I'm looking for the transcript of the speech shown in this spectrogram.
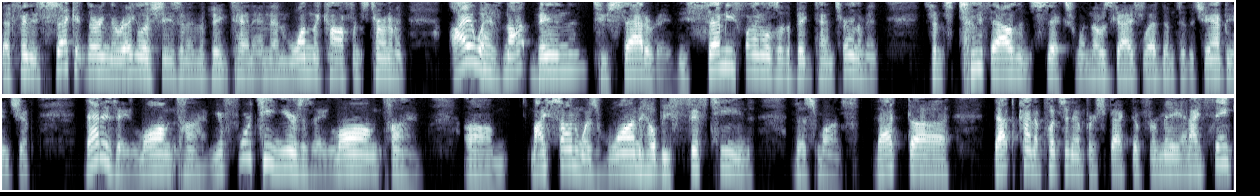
that finished second during the regular season in the Big Ten and then won the conference tournament. Iowa has not been to Saturday, the semifinals of the Big Ten tournament, since 2006 when those guys led them to the championship. That is a long time. Your 14 years is a long time. Um, my son was one; he'll be 15 this month. That uh, that kind of puts it in perspective for me, and I think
